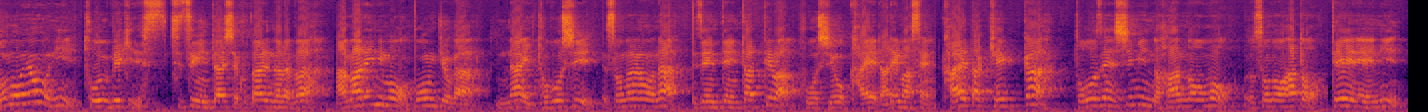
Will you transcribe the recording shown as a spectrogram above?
そのように問うべきです。質疑に対して答えるならばあまりにも根拠がない乏しいそのような前提に立っては方針を変えられません。変えた結果当然市民の反応もその後丁寧に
